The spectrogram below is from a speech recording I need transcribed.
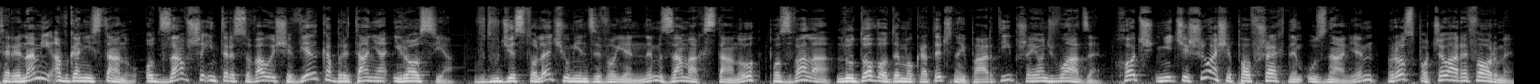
Terenami Afganistanu od zawsze interesowały się Wielka Brytania i Rosja. W dwudziestoleciu międzywojennym zamach stanu pozwala ludowo-demokratycznej partii przejąć władzę. Choć nie cieszyła się powszechnym uznaniem, rozpoczęła reformy,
